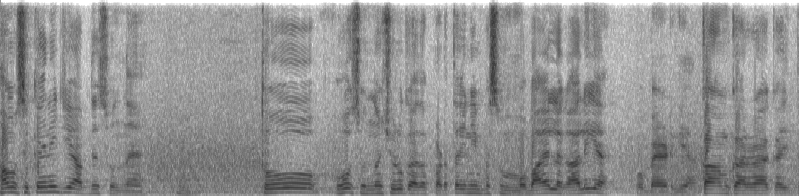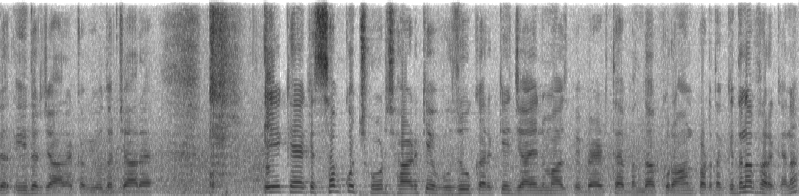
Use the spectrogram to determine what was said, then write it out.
हम उसे कहें नहीं, जी, आपने सुनना है। तो वो सुनना शुरू कर पढ़ता ही नहीं बस मोबाइल लगा लिया वो बैठ गया। काम कर रहा है कभी इधर इधर जा रहा है कभी उधर जा रहा है। एक है कि सब कुछ छोड़ छाड़ के वज़ू करके जाए नमाज़ पे बैठता है बंदा कुरान पढ़ता कितना फ़र्क है ना?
